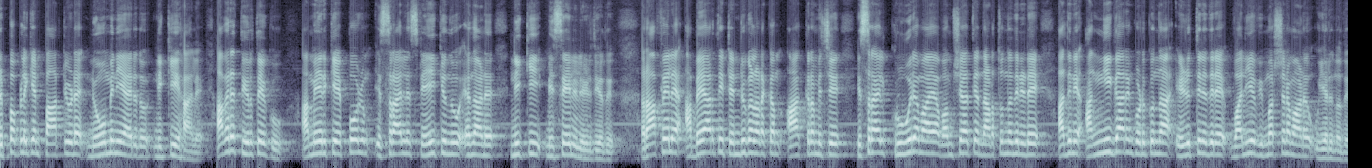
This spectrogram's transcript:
റിപ്പബ്ലിക്കൻ പാർട്ടിയുടെ നോമിനിയായിരുന്നു നിക്കി ഹാലെ. അവരെ തീർത്തേക്കൂ അമേരിക്ക എപ്പോഴും ഇസ്രായേലിനെ സ്നേഹിക്കുന്നു എന്നാണ് നിക്കി മിസൈലിൽ എഴുതിയത്. റാഫേലെ അഭയാർത്ഥി ടെന്റുകളടക്കം ആക്രമിച്ച് ഇസ്രായേൽ ക്രൂരമായ വംശഹത്യ നടത്തുന്നതിനിടെ അതിന് അംഗീകാരം കൊടുക്കുന്ന എഴുത്തിനെതിരെ വലിയ വിമർശനമാണ് ഉയരുന്നത്.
